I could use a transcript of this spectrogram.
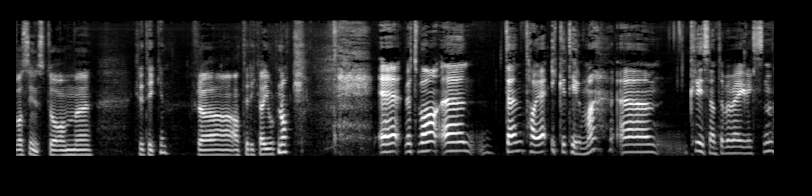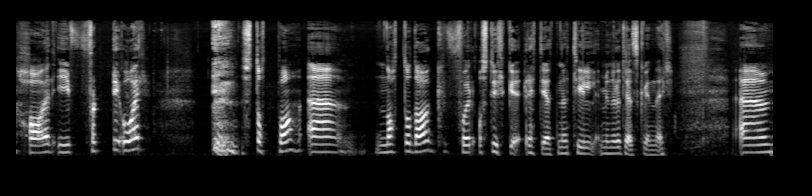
Hva synes du om uh, kritikken? Fra at dere ikke har gjort nok? Eh, vet du hva, eh, Den tar jeg ikke til meg. Eh, krisesenterbevegelsen har i 40 år stått på eh, natt og dag for å styrke rettighetene til minoritetskvinner. Eh,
